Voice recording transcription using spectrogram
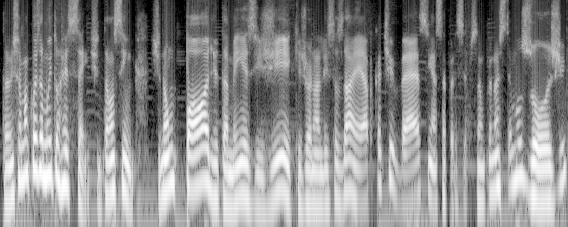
Então isso é uma coisa muito recente. Então, assim, a gente não pode também exigir que jornalistas da época tivessem essa percepção que nós temos hoje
